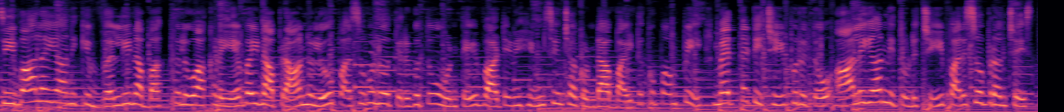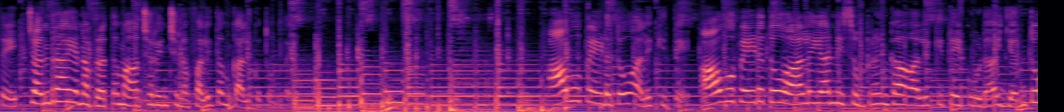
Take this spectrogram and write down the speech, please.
శివాలయానికి వెళ్ళిన భక్తులు అక్కడ ఏవైనా ప్రాణులు పశువులు తిరుగుతూ ఉంటే వాటిని హింసించకుండా బయటకు పంపి మెత్తటి చీపురుతో ఆలయాన్ని తుడిచి పరిశుభ్రం చేస్తే చంద్రాయన వ్రతం ఆచరించిన ఫలితం కలుగుతుంది. ఆవు పేడతో అలికితే ఆవు పేడతో ఆలయాన్ని శుభ్రంగా అలికితే కూడా ఎంతో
